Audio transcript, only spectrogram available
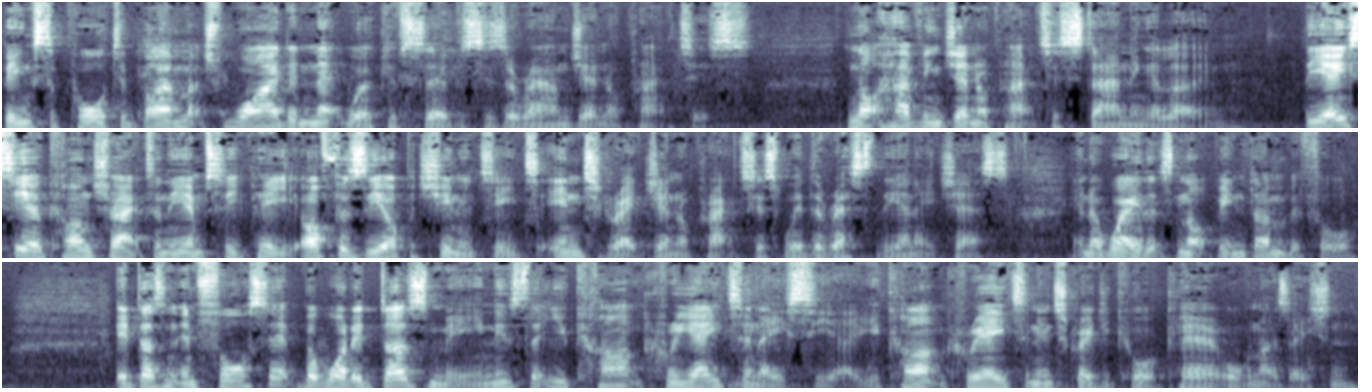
being supported by a much wider network of services around general practice, not having general practice standing alone. The ACO contract and the MCP offers the opportunity to integrate general practice with the rest of the NHS in a way that's not been done before. It doesn't enforce it, but what it does mean is that you can't create an ACO, you can't create an integrated court care organisation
